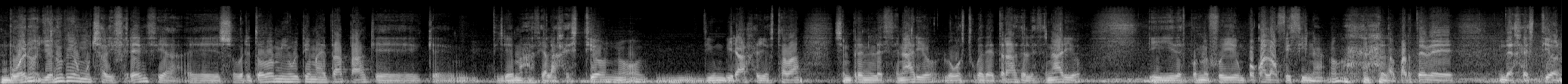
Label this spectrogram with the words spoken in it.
Bueno, yo no veo mucha diferencia, eh, sobre todo en mi última etapa, que, tiré más hacia la gestión, ¿no? Di un viraje, yo estaba siempre en el escenario, luego estuve detrás del escenario y después me fui un poco a la oficina, ¿no? a la parte de, gestión.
